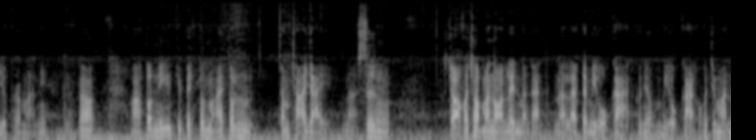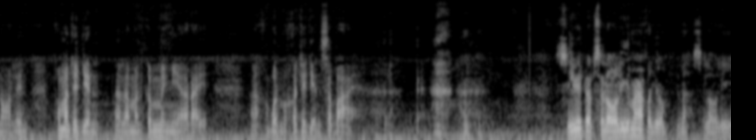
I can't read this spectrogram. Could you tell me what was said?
อยู่ประมาณนี้แล้วก็อ่าต้นนี้จะเป็นต้นไม้ต้นช้ำฉาใหญ่นะซึ่งจอก็ชอบมานอนเล่นเหมือนกันนะแล้วแต่มีโอกาสคุณโยมมีโอกาสเขาก็จะมานอนเล่น เพราะมันจะเย็นนะแล้วมันก็ไม่มีอะไรข้างบนมันก็จะเย็นสบาย ชีวิตแบบสโลลี่มากคุณโยมนะสโลลี่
